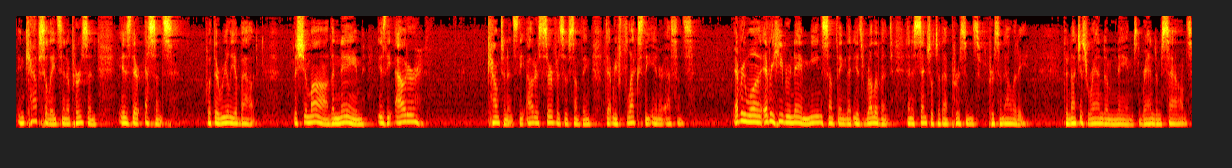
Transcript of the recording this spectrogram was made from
encapsulates in a person is their essence, what they're really about. The Shema, the name, is the outer countenance, the outer surface of something that reflects the inner essence. Everyone, every Hebrew name means something that is relevant and essential to that person's personality. They're not just random names, random sounds,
